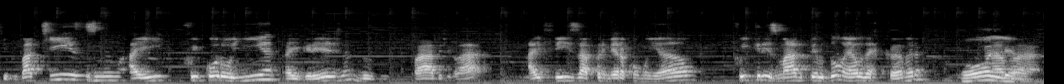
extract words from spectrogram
tive batismo, aí fui coroinha da igreja, do, do padre lá, aí fiz a primeira comunhão, fui crismado pelo Dom Helder Câmara. Olha! Tava,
